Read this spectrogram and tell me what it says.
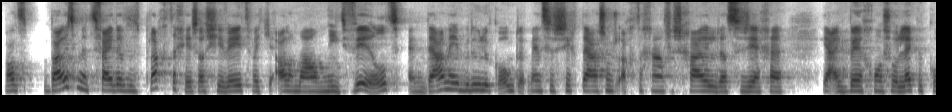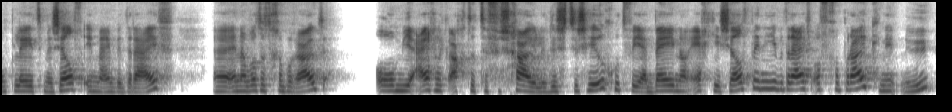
Want buiten het feit dat het prachtig is als je weet wat je allemaal niet wilt. En daarmee bedoel ik ook dat mensen zich daar soms achter gaan verschuilen. Dat ze zeggen, ja, ik ben gewoon zo lekker compleet mezelf in mijn bedrijf. Uh, en dan wordt het gebruikt om je eigenlijk achter te verschuilen. Dus het is heel goed voor jou. Ben je nou echt jezelf binnen je bedrijf of gebruik je het nu?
